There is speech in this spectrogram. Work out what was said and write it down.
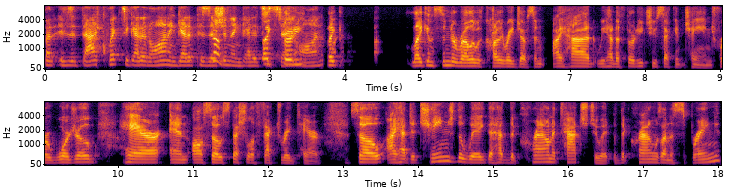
But is it that quick to get it on and get it positioned and get it to like stay 30 on? like like in Cinderella with Carly Rae Jepsen, I had we had a 32 second change for wardrobe, hair, and also special effect rigged hair. So I had to change the wig that had the crown attached to it, but the crown was on a spring.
